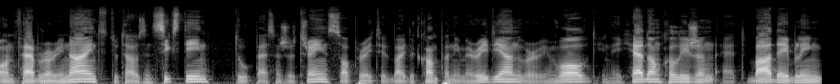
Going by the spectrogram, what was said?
On February 9, 2016, two passenger trains operated by the company Meridian were involved in a head-on collision at Bad Aibling,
